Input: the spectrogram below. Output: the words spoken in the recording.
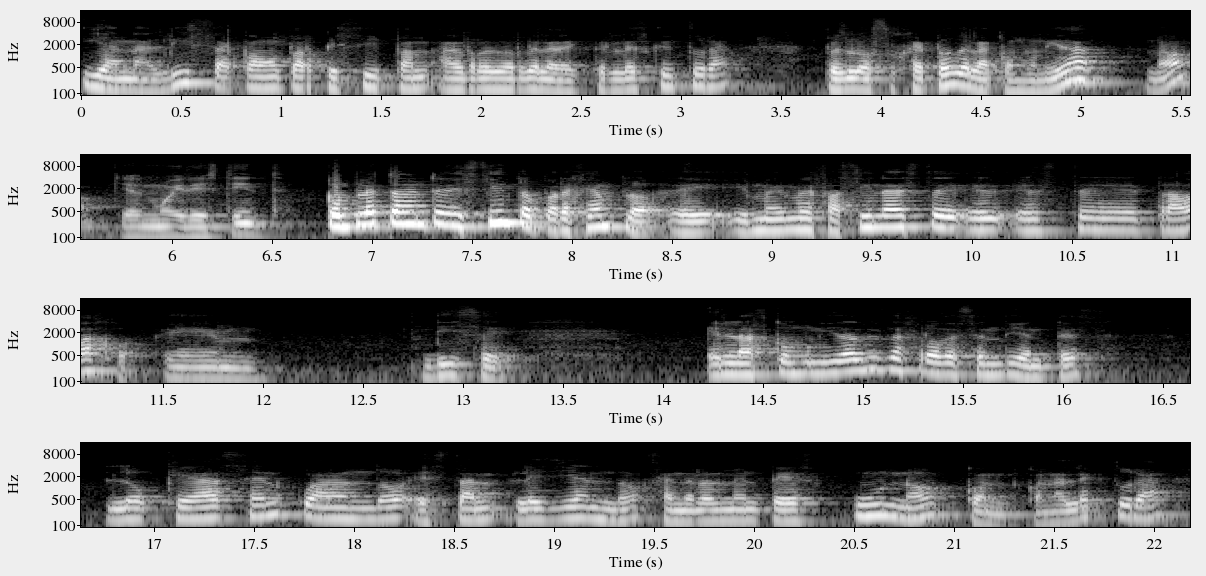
y analiza cómo participan alrededor de la lectura y la escritura, pues los sujetos de la comunidad, ¿no? Y es muy distinto. Completamente distinto, por ejemplo, eh, y me, fascina este, e, este trabajo. Em, dice, en las comunidades de afrodescendientes, lo que hacen cuando están leyendo generalmente es uno con, con la lectura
